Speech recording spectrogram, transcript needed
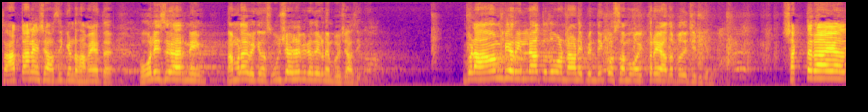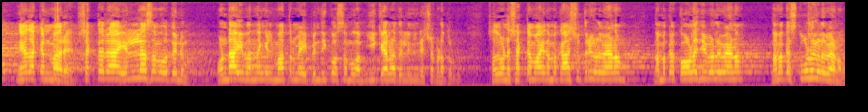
സാത്താനെ ശാസിക്കേണ്ട സമയത്ത് പോലീസുകാരനെയും നമ്മളെ വെക്കുന്ന സുവിശേഷ വിരോധികളെയും പോയി ശാസിക്കും. ഇവിടെ ആംബിയർ ഇല്ലാത്തത് കൊണ്ടാണ് ഈ പെന്തിക്കോ സമൂഹം ഇത്രയും അധപ്പതിച്ചിരിക്കുന്നത് ശക്തരായ നേതാക്കന്മാര് ശക്തരായ എല്ലാ സമൂഹത്തിനും ഉണ്ടായി വന്നെങ്കിൽ മാത്രമേ ഈ പെന്തിക്കോ സമൂഹം ഈ കേരളത്തിൽ നിന്ന് രക്ഷപ്പെടത്തുള്ളൂ. അതുകൊണ്ട് ശക്തമായി നമുക്ക് ആശുപത്രികൾ വേണം നമുക്ക് കോളേജുകൾ വേണം നമുക്ക് സ്കൂളുകൾ വേണം.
